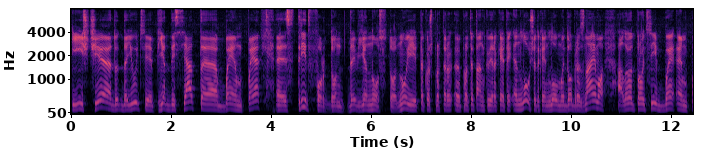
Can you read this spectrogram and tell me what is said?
І ще д- дають 50 е, БМП Стрітфордон 90. Ну і також проти, протитанкові ракети НЛО. Що таке НЛО, ми добре знаємо. Але от про ці БМП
